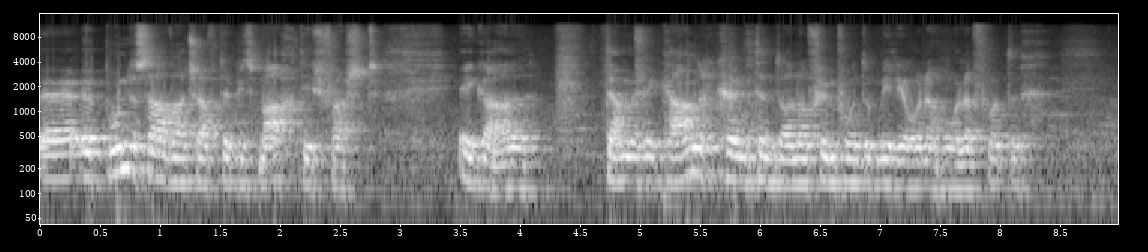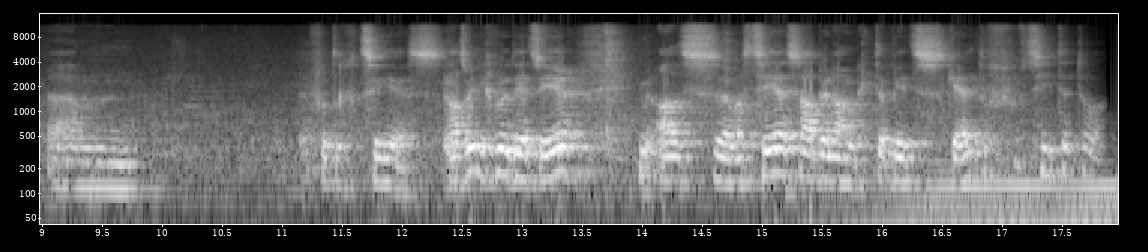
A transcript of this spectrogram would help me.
äh, ob die Bundesanwaltschaft etwas macht, ist fast egal. Die Amerikaner könnten da noch 500 Millionen holen von der, ähm, von der CS. Also ich würde jetzt eher, als, äh, was CS anbelangt, ein bisschen Geld auf die Seite tun.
